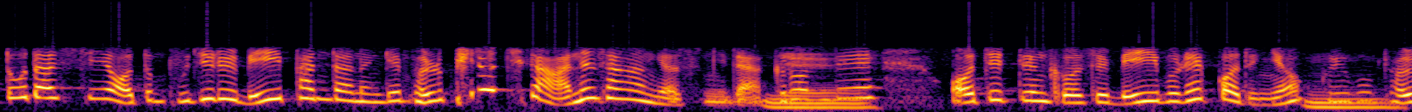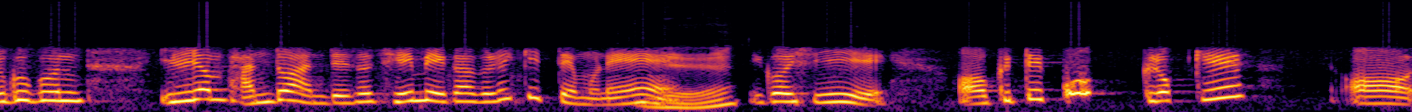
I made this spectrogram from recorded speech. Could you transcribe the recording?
또다시 어떤 부지를 매입한다는 게 별로 필요치가 않은 상황이었습니다. 그런데 예. 어쨌든 그것을 매입을 했거든요. 음. 그리고 결국은 1년 반도 안 돼서 재매각을 했기 때문에 예. 이것이 어 그때 꼭 그렇게 어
